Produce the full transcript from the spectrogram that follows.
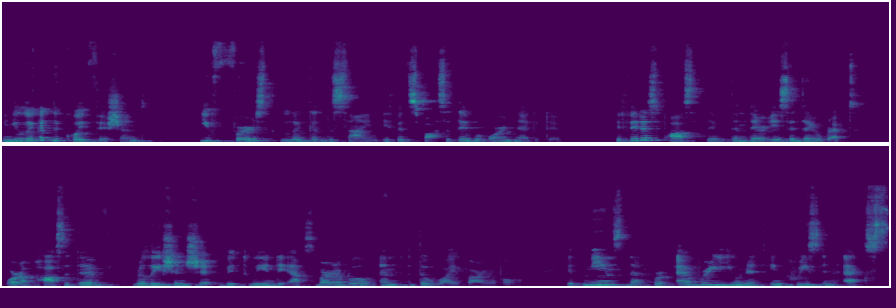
When you look at the coefficient, you first look at the sign, if it's positive or negative. If it is positive, then there is a direct or a positive relationship between the x variable and the y variable. It means that for every unit increase in x,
